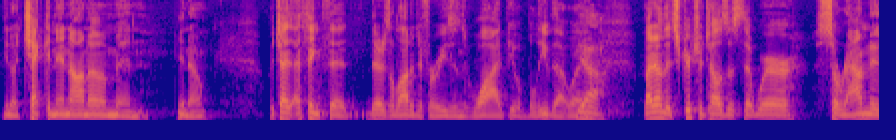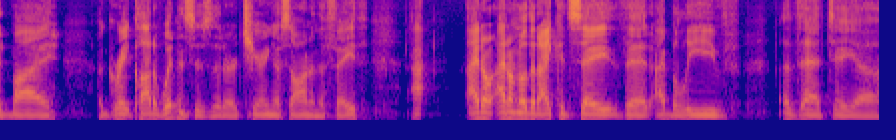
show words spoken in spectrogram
you know, checking in on them, and you know, which I, I think that there's a lot of different reasons why people believe that way. Yeah. But I know that Scripture tells us that we're surrounded by a great cloud of witnesses that are cheering us on in the faith. I, I don't I don't know that I could say that I believe that a uh,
